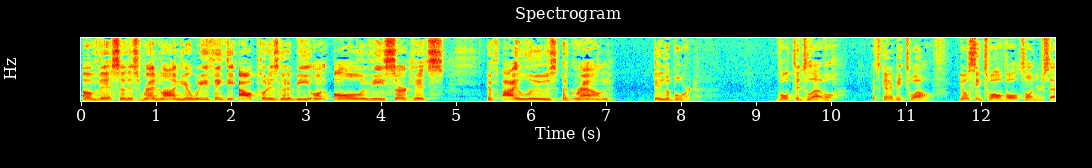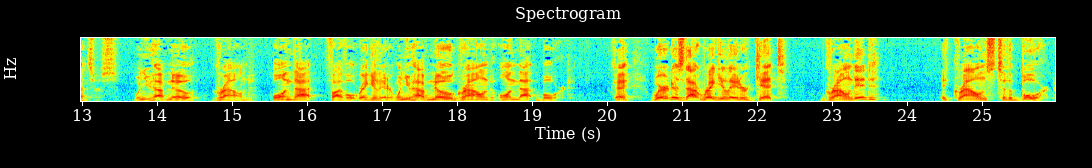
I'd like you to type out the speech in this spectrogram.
of this, so this red line here, what do you think the output is going to be on all of these circuits if I lose a ground in the board? Voltage level, it's going to be 12. You'll see 12 volts on your sensors when you have no ground on that 5 volt regulator, when you have no ground on that board. Okay? Where does that regulator get grounded? It grounds to the board.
